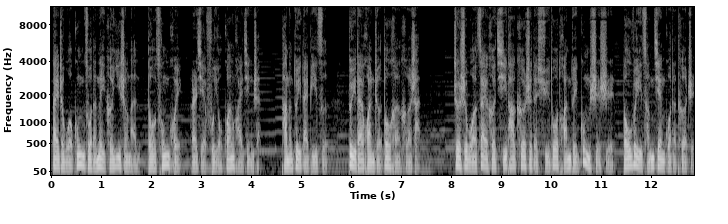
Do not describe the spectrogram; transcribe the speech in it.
带着我工作的内科医生们都聪慧，而且富有关怀精神。他们对待彼此、对待患者都很和善，这是我在和其他科室的许多团队共事时都未曾见过的特质。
